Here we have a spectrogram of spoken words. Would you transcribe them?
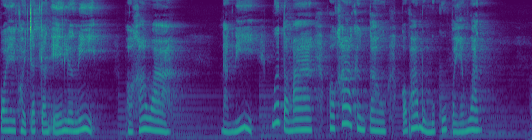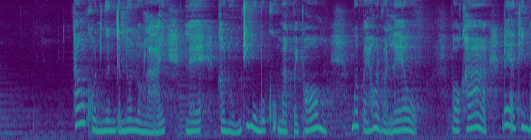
ปล่อยให้ข่อยจัดการเองเรื่องนี้พอข้าว่า ดังนี้เมื่อต่อมาพอข้าเครื่องเก่าก็พาบุ๋มบุกุไปยังวัด ขนเงินจำนวนหลวงหลาย และขนมที่บุบุกุมักไปพร้อม เมื่อไปฮอดวัดแล้วพอข้าได้อธิบ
